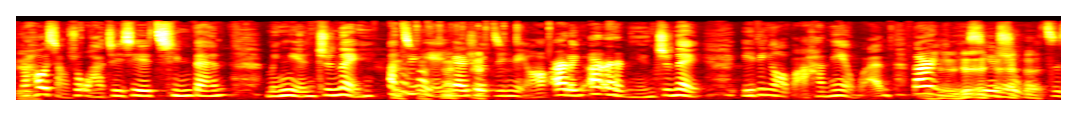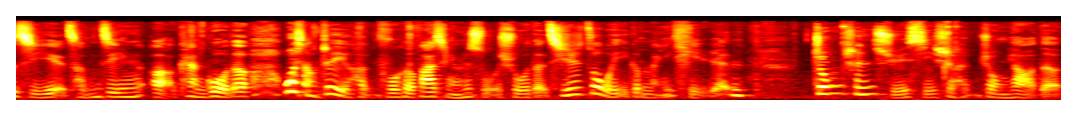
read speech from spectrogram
然后想说，哇，这些清单，明年之内啊，今年应该说今年啊，二零二二年之内一定要把它念完。当然，有一些是我自己也曾经呃看过的。我想这也很符合发行人所说的，其实作为一个媒体人，终身学习是很重要的。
